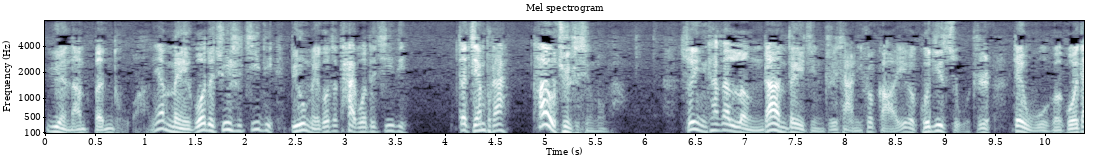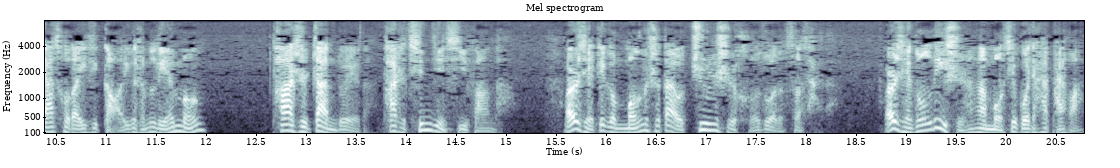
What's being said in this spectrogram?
越南本土啊，你看美国的军事基地，比如美国在泰国的基地，在柬埔寨，它有军事行动的。所以你看，在冷战背景之下，你说搞一个国际组织，这五个国家凑到一起搞一个什么联盟，它是站队的，它是亲近西方的。而且这个盟是带有军事合作的色彩的，而且从历史上看，某些国家还排华。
